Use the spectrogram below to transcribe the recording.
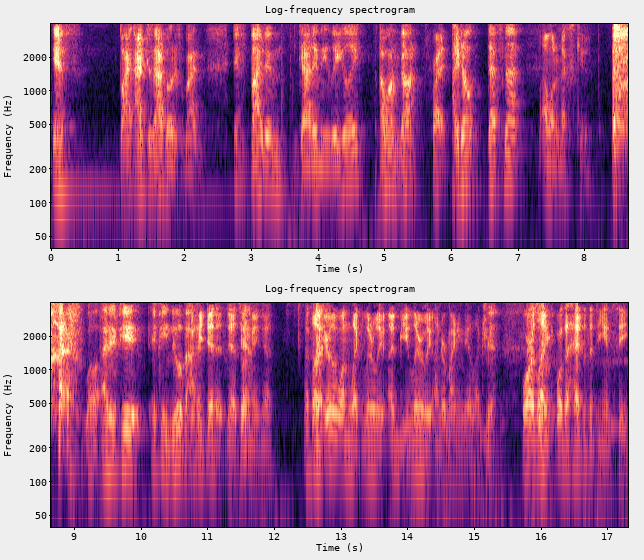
If Bi- because I, voted for Biden, if Biden got in illegally, I want him gone. Right. I don't. That's not. I want him executed. Well, if he if he knew about If it, if he did it, yeah, that's what I mean. Yeah. That's But- like you're the one like literally. I'd be literally undermining the election, Yeah. or So- like or the heads of the DNC. You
